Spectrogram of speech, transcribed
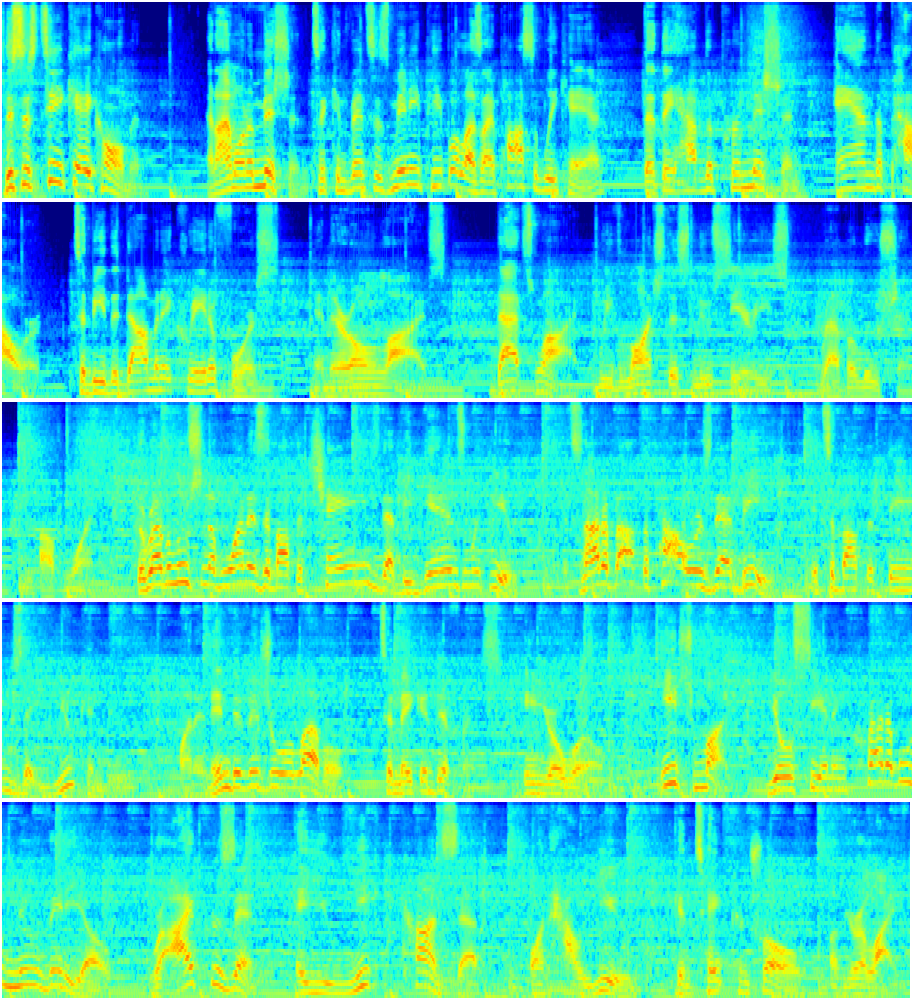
This is TK Coleman, and I'm on a mission to convince as many people as I possibly can that they have the permission and the power to be the dominant creative force in their own lives. That's why we've launched this new series, Revolution of One. The Revolution of One is about the change that begins with you. It's not about the powers that be, it's about the things that you can do on an individual level to make a difference in your world. Each month, you'll see an incredible new video where I present a unique concept on how you can take control of your life.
